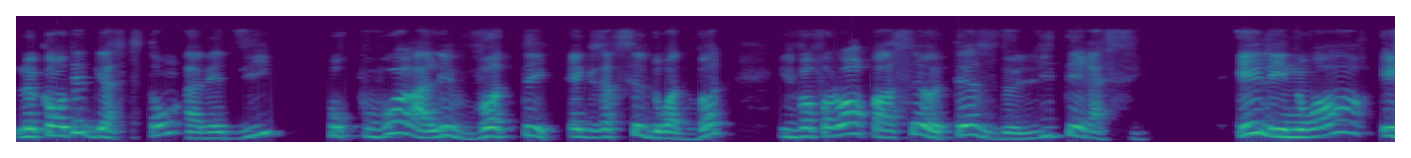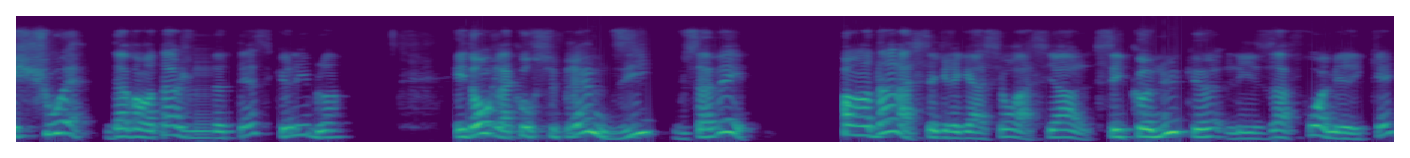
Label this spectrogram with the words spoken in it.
le comté de Gaston avait dit pour pouvoir aller voter, exercer le droit de vote, il va falloir passer un test de littératie. Et les Noirs échouaient davantage le test que les Blancs. Et donc, la Cour suprême dit, vous savez, pendant la ségrégation raciale, c'est connu que les Afro-Américains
